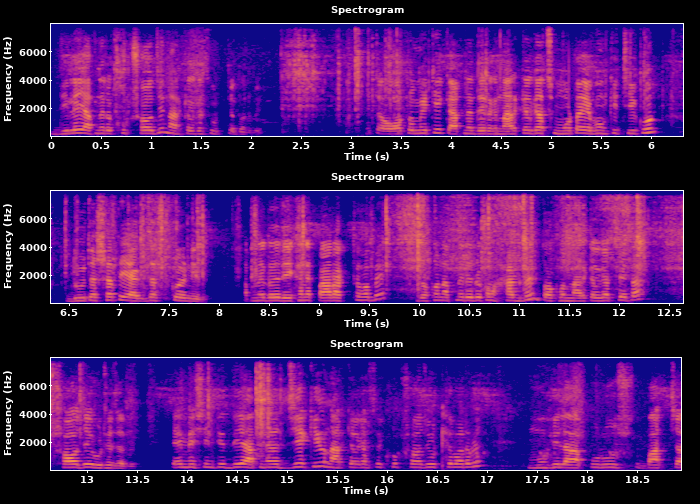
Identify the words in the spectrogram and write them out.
দিলেই আপনারা খুব সহজেই নারকেল গাছ উঠতে পারবে। এটা অটোমেটিক আপনাদের নারকেল গাছ মোটা এবং কি চিকুন, দুইটার সাথে অ্যাডজাস্ট করে নেবে। আপনাদের এখানে পা রাখতে হবে। যখন আপনারা এরকম হাঁটবেন, তখন নারকেল গাছে এটা সহজেই উঠে যাবে। এই মেশিনটি দিয়ে আপনারা যে কেউ নারকেল গাছে খুব সহজে উঠতে পারবেন। মহিলা, পুরুষ, বাচ্চা,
